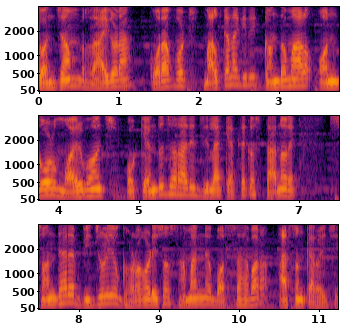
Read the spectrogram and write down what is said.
ଗଞ୍ଜାମ ରାୟଗଡ଼ା କୋରାପୁଟ ମାଲକାନଗିରି କନ୍ଧମାଳ ଅନୁଗୁଳ ମୟୂରଭଞ୍ଜ ଓ କେନ୍ଦୁଝର ଆଦି ଜିଲ୍ଲା କେତେକ ସ୍ଥାନରେ ସନ୍ଧ୍ୟାରେ ବିଜୁଳି ଓ ଘଡ଼ଘଡ଼ି ସହ ସାମାନ୍ୟ ବର୍ଷା ହେବାର ଆଶଙ୍କା ରହିଛି।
